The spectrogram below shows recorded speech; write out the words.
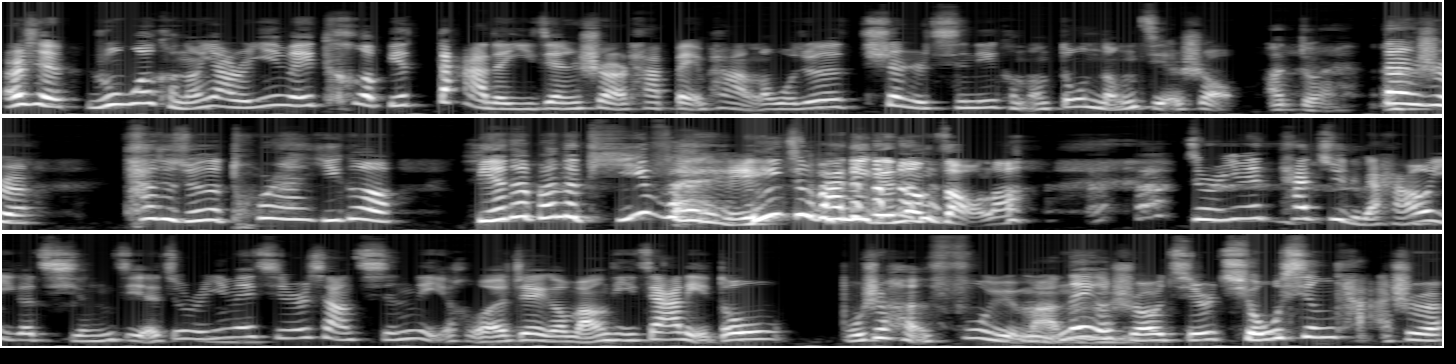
而且如果可能，要是因为特别大的一件事儿他背叛了，我觉得甚至秦理可能都能接受啊。对，但是他就觉得突然一个别的班的体委就把你给弄走了，就是因为他剧里边还有一个情节，就是因为其实像秦理和这个王迪家里都不是很富裕嘛，那个时候其实球星卡是。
